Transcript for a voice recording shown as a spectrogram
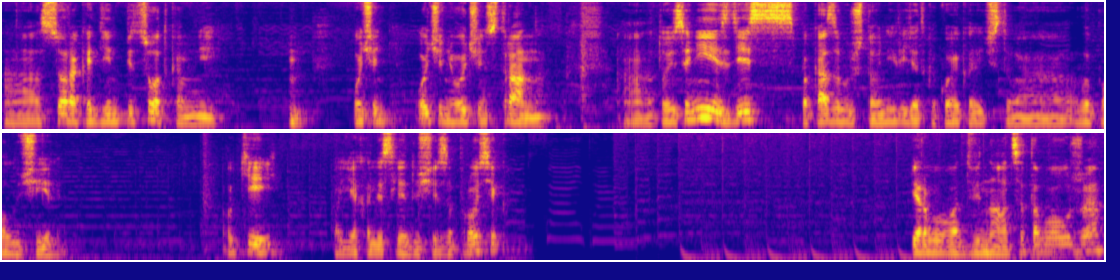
а, 41 500 камней. Хм, очень, очень, очень странно. А, то есть они здесь показывают, что они видят, какое количество вы получили. Окей. Поехали следующий запросик. Первого двенадцатого уже.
